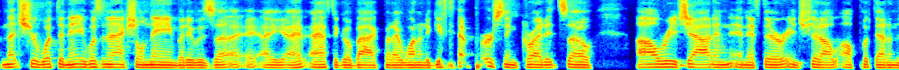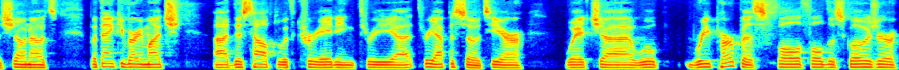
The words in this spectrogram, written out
I'm not sure what the name. It wasn't an actual name, but it was. Uh, I, I, I have to go back, but I wanted to give that person credit. So I'll reach out, and and if they're interested, I'll I'll put that in the show notes. But thank you very much. Uh, this helped with creating three uh, three episodes here, which uh, we'll repurpose full full disclosure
